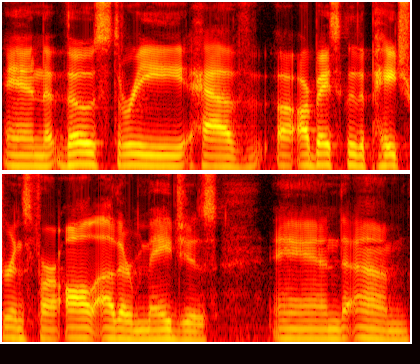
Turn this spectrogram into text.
and those three have uh, are basically the patrons for all other mages. And um,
